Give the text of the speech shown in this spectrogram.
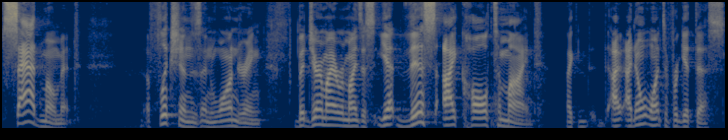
sad moment, afflictions and wandering. But Jeremiah reminds us, yet this I call to mind. Like, I, I don't want to forget this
